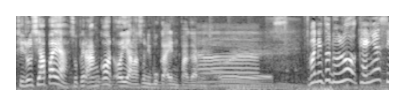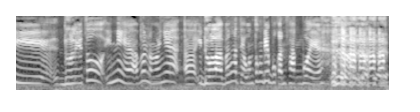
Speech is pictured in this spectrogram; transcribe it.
Sidul siapa ya? Supir angkot. Oh iya, langsung dibukain pagarnya. Ah. Cuman itu dulu kayaknya si Dul itu ini ya apa namanya eh, idola banget ya. Untung dia bukan fuckboy ya. Iya, iya, iya, iya.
